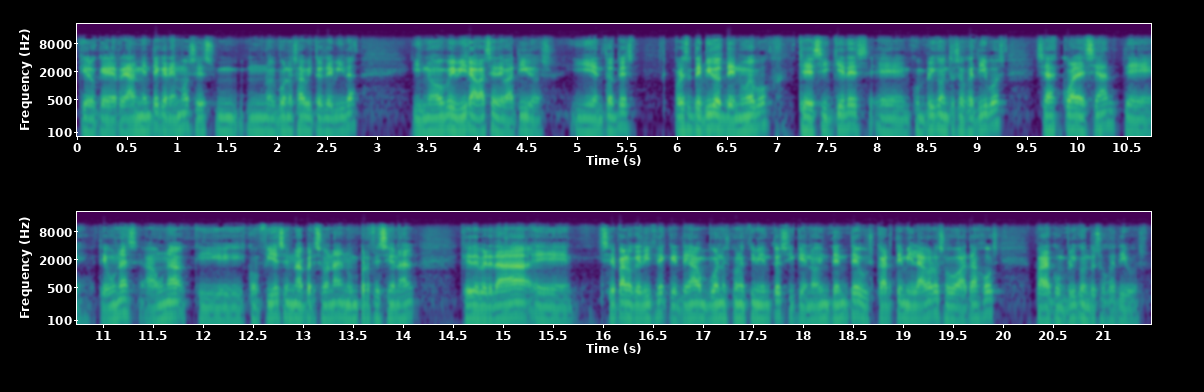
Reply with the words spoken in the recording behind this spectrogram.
que lo que realmente queremos es unos buenos hábitos de vida y no vivir a base de batidos. Y entonces por eso te pido de nuevo que si quieres eh, cumplir con tus objetivos seas cuales sean te, te, unas a una y confíes en una persona en un profesional que de verdad eh, sepa lo que dice que tenga buenos conocimientos y que no intente buscarte milagros o atajos para cumplir con tus objetivos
